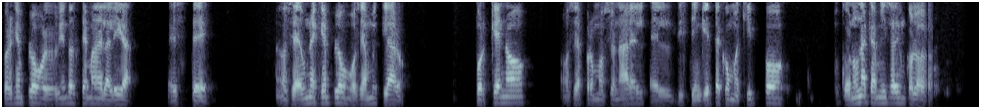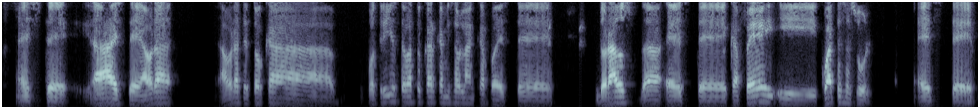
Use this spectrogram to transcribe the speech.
por ejemplo, volviendo al tema de la liga, este, o sea, un ejemplo, o sea, muy claro. ¿Por qué no, o sea, promocionar el, el distinguirte como equipo con una camisa de un color? Este, ah, este, ahora, ahora te toca Potrillos te va a tocar camisa blanca, pues este, dorados, este, café y cuates azul. Este,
